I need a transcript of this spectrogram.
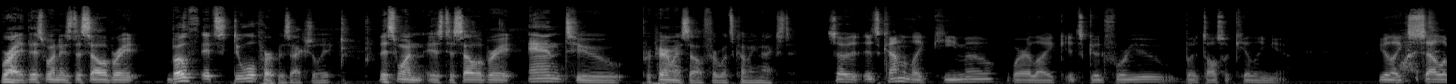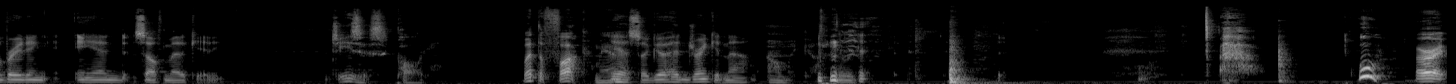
Right. This one is to celebrate both. It's dual purpose, actually. This one is to celebrate and to prepare myself for what's coming next. So it's kind of like chemo, where like it's good for you, but it's also killing you. You're like What? celebrating and self medicating. Jesus, Paulie. What the fuck, man? Yeah. So go ahead and drink it now. Oh my god. Here we go. Woo. All right.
